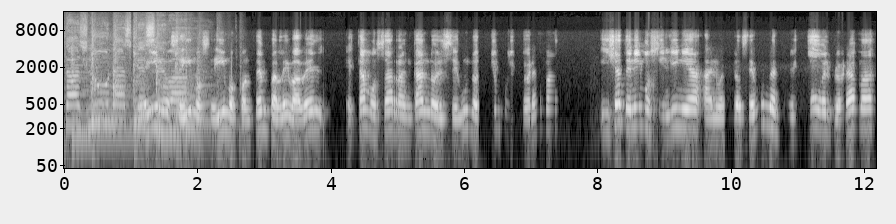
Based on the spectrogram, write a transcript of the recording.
Cuántas lunas que se Seguimos, van. seguimos, seguimos con Temperley Babel. Estamos arrancando el segundo tiempo del programa y ya tenemos en línea a nuestro segundo entrevistado del programa.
